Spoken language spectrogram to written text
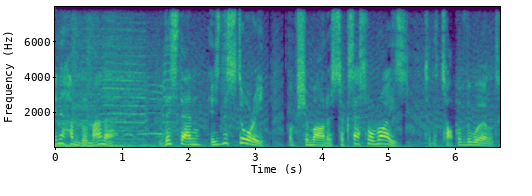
in a humble manner. This then is the story of Shimano's successful rise to the top of the world.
